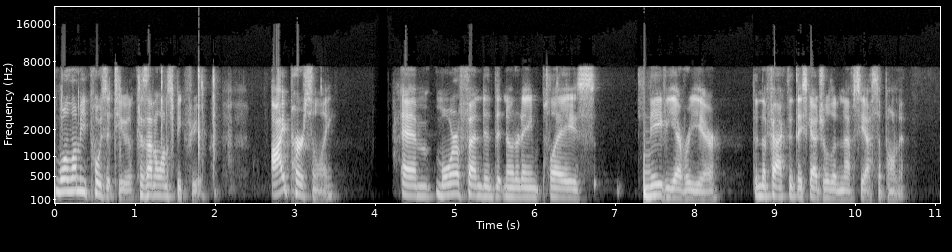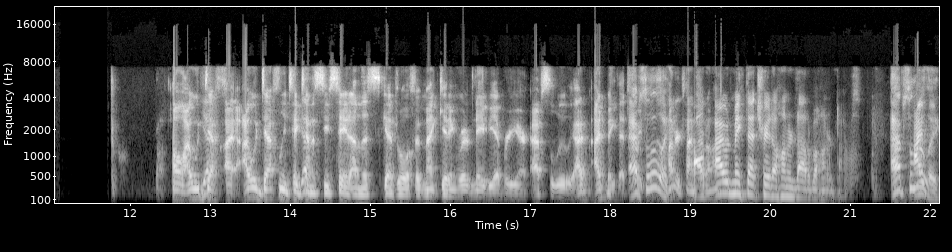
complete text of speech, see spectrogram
well, let me pose it to you because I don't want to speak for you. I personally am more offended that Notre Dame plays Navy every year than the fact that they scheduled an FCS opponent. Oh, I would yes. def- I, I, would definitely take yes. Tennessee State on this schedule if it meant getting rid of Navy every year. Absolutely, I'd, I'd make that trade absolutely hundred times. I, I, would make that trade hundred out of hundred times. Absolutely,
